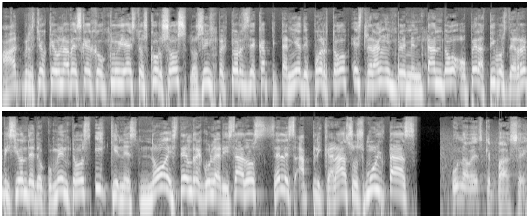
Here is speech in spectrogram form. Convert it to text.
Advirtió que una vez que concluya estos cursos, los inspectores de Capitanía de Puerto estarán implementando operativos de revisión de documentos y quienes no estén regularizados se les aplicará sus multas. Una vez que pase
